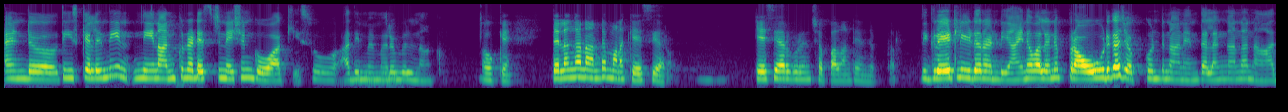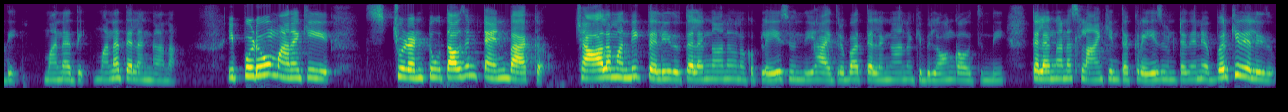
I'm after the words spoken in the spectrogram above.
అండ్ తీసుకెళ్ళింది. నేను అనుకున్న డెస్టినేషన్ గోవాకి. సో అది మెమరబుల్ నాకు. ఓకే. తెలంగాణ అంటే మన కేసీఆర్. కేసీఆర్ గురించి చెప్పాలంటే ఏం చెప్తారు? ది గ్రేట్ లీడర్ అండి. ఆయన వల్లనే ప్రౌడ్గా చెప్పుకుంటున్నాను నేను. తెలంగాణ నాది మనది మన తెలంగాణ. ఇప్పుడు మనకి చూడండి టూ థౌజండ్ టెన్ బ్యాక్ చాలా మందికి తెలియదు తెలంగాణ అని ఒక ప్లేస్ ఉంది. హైదరాబాద్ తెలంగాణకి బిలాంగ్ అవుతుంది. తెలంగాణ స్లాంగ్ ఇంత క్రేజ్ ఉంటుంది అని ఎవరికీ తెలియదు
